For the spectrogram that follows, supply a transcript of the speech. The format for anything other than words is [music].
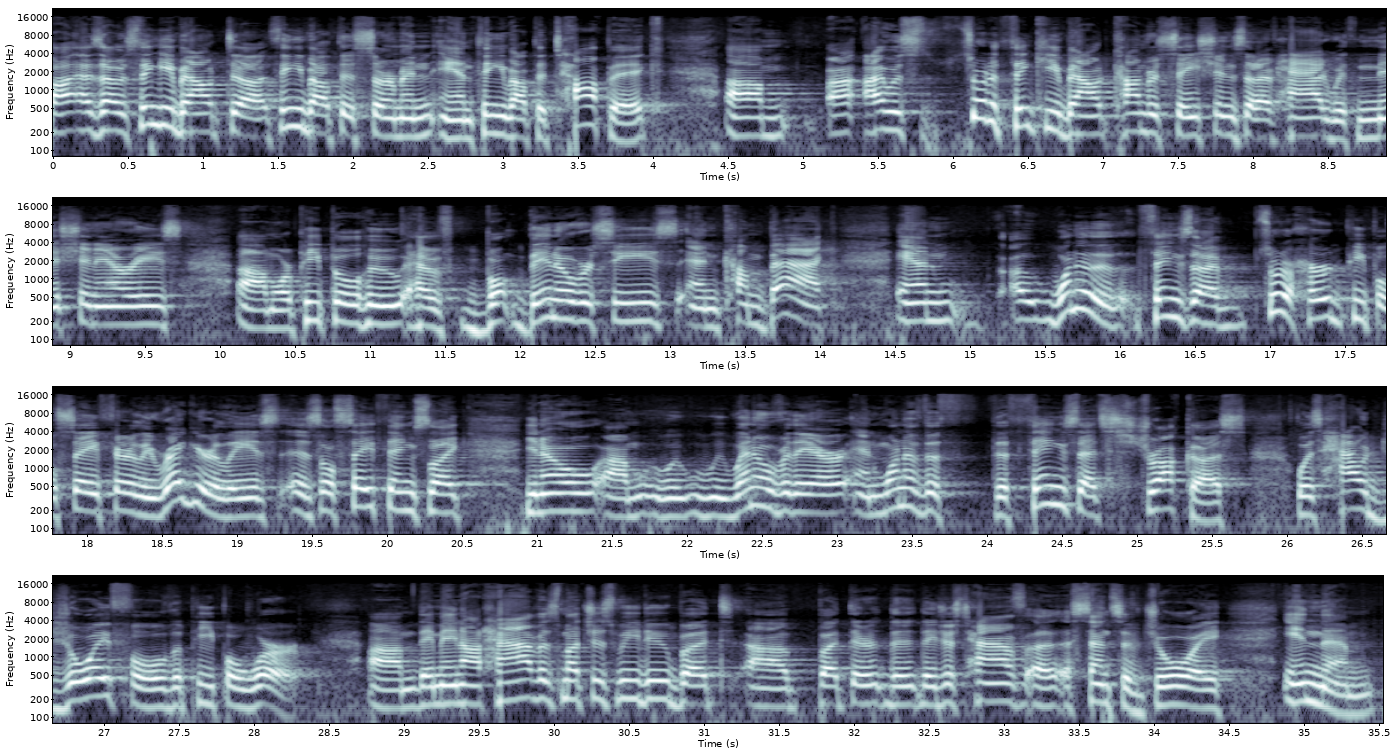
uh, as I was thinking about uh, thinking about this sermon and thinking about the topic, um, I, I was sort of thinking about conversations that I've had with missionaries um, or people who have been overseas and come back. And uh, one of the things that I've sort of heard people say fairly regularly is, is they'll say things like, you know, um, we, we, went over there, and one of the, the things that struck us was how joyful the people were. Um, they may not have as much as we do, but, uh, but they're, they're, they just have a, a sense of joy in them.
